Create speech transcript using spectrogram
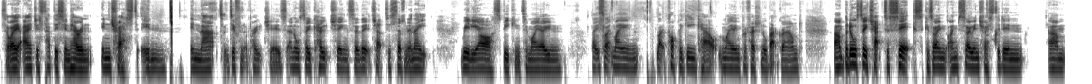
So i i just had this inherent interest in in that and different approaches and also coaching. So that chapters seven and eight really are speaking to my own like it's like my own like proper geek out my own professional background. Um, but also chapter six because i'm i'm so interested in um,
